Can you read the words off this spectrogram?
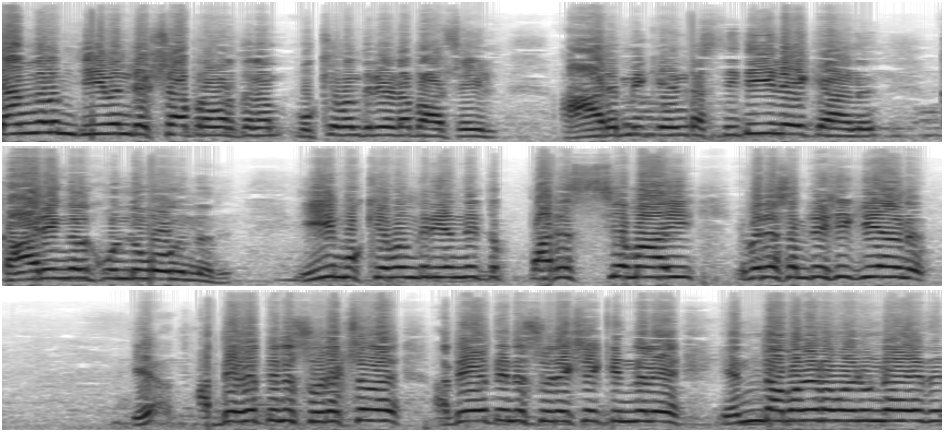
ഞങ്ങളും ജീവൻ രക്ഷാപ്രവർത്തനം മുഖ്യമന്ത്രിയുടെ ഭാഷയിൽ ആരംഭിക്കേണ്ട സ്ഥിതിയിലേക്കാണ് കാര്യങ്ങൾ കൊണ്ടുപോകുന്നത്. ഈ മുഖ്യമന്ത്രി എന്നിട്ട് പരസ്യമായി ഇവരെ സംരക്ഷിക്കുകയാണ്. അദ്ദേഹത്തിന്റെ സുരക്ഷ അദ്ദേഹത്തിന്റെ സുരക്ഷയ്ക്ക് ഇന്നലെ എന്ത് അപകടമാണ് ഉണ്ടായത്?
